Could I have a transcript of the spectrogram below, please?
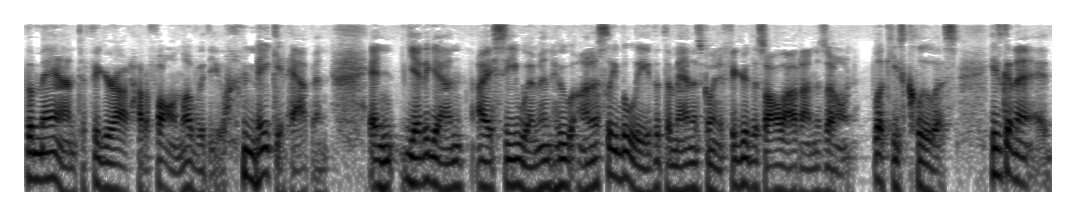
the man to figure out how to fall in love with you. Make it happen. And yet again, I see women who honestly believe that the man is going to figure this all out on his own. Look, he's clueless. He's gonna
